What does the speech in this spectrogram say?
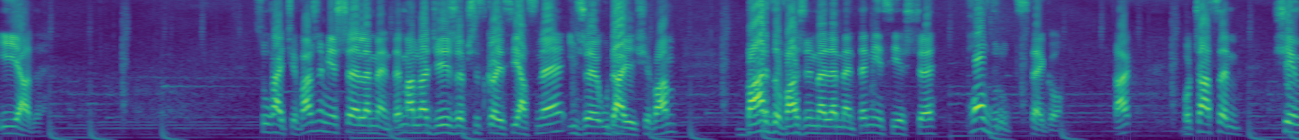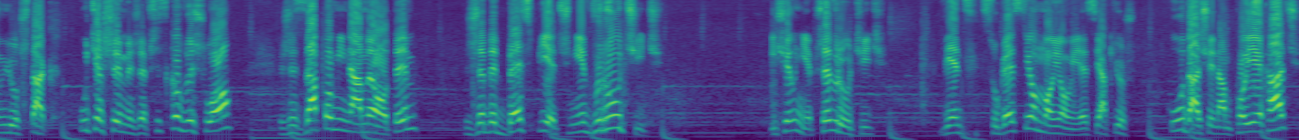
I jadę. Słuchajcie, ważnym jeszcze elementem, mam nadzieję, że wszystko jest jasne i że udaje się Wam. Bardzo ważnym elementem jest jeszcze powrót z tego, tak? Bo czasem się już tak ucieszymy, że wszystko wyszło, że zapominamy o tym, żeby bezpiecznie wrócić i się nie przewrócić. Więc sugestią moją jest, jak już uda się nam pojechać,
